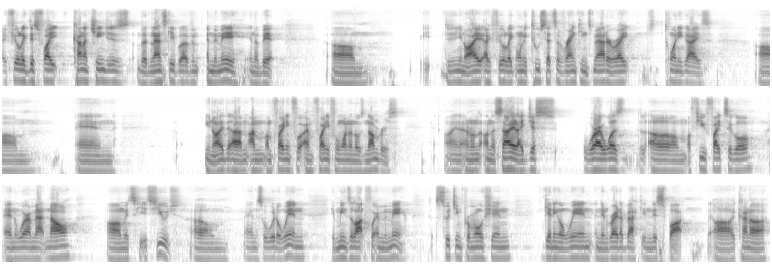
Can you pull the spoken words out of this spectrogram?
I feel like this fight kind of changes the landscape of MMA in a bit. Um, you know, I, I feel like only two sets of rankings matter, right? 20 guys. Um, and you know, I, am I'm, I'm fighting for I'm fighting for one of those numbers. And, on, on the side, I just where I was um, a few fights ago and where I'm at now, um, it's it's huge. Um, and so with a win, it means a lot for MMA switching promotion, getting a win, and then right back in this spot. Uh, it kind of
